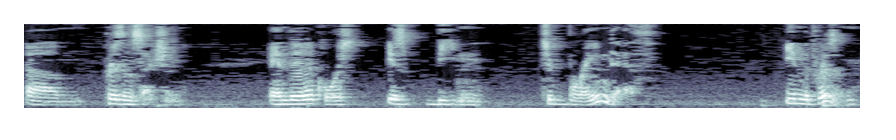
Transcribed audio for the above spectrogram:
um, prison section. And then, of course, is beaten to brain death in the prison.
